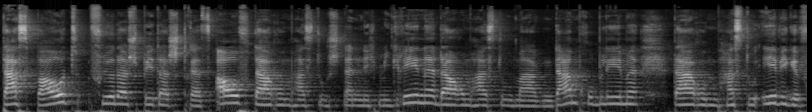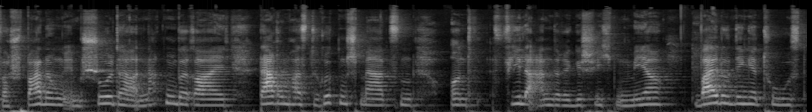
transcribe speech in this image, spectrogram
Das baut früher oder später Stress auf, darum hast du ständig Migräne, darum hast du Magen-Darm-Probleme, darum hast du ewige Verspannungen im Schulter-Nackenbereich, darum hast du Rückenschmerzen und viele andere Geschichten mehr, weil du Dinge tust,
